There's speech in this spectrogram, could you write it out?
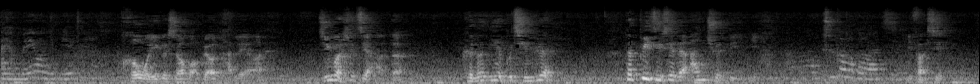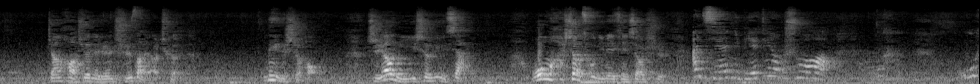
哎呀，没有，你别这样。和我一个小保镖谈恋爱，尽管是假的，可能你也不情愿，但毕竟现在安全第一。我知道的，阿姐。你放心，张浩轩的人迟早要撤的，那个时候，只要你一声令下，我马上从你面前消失。阿杰，你别这样说，我我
